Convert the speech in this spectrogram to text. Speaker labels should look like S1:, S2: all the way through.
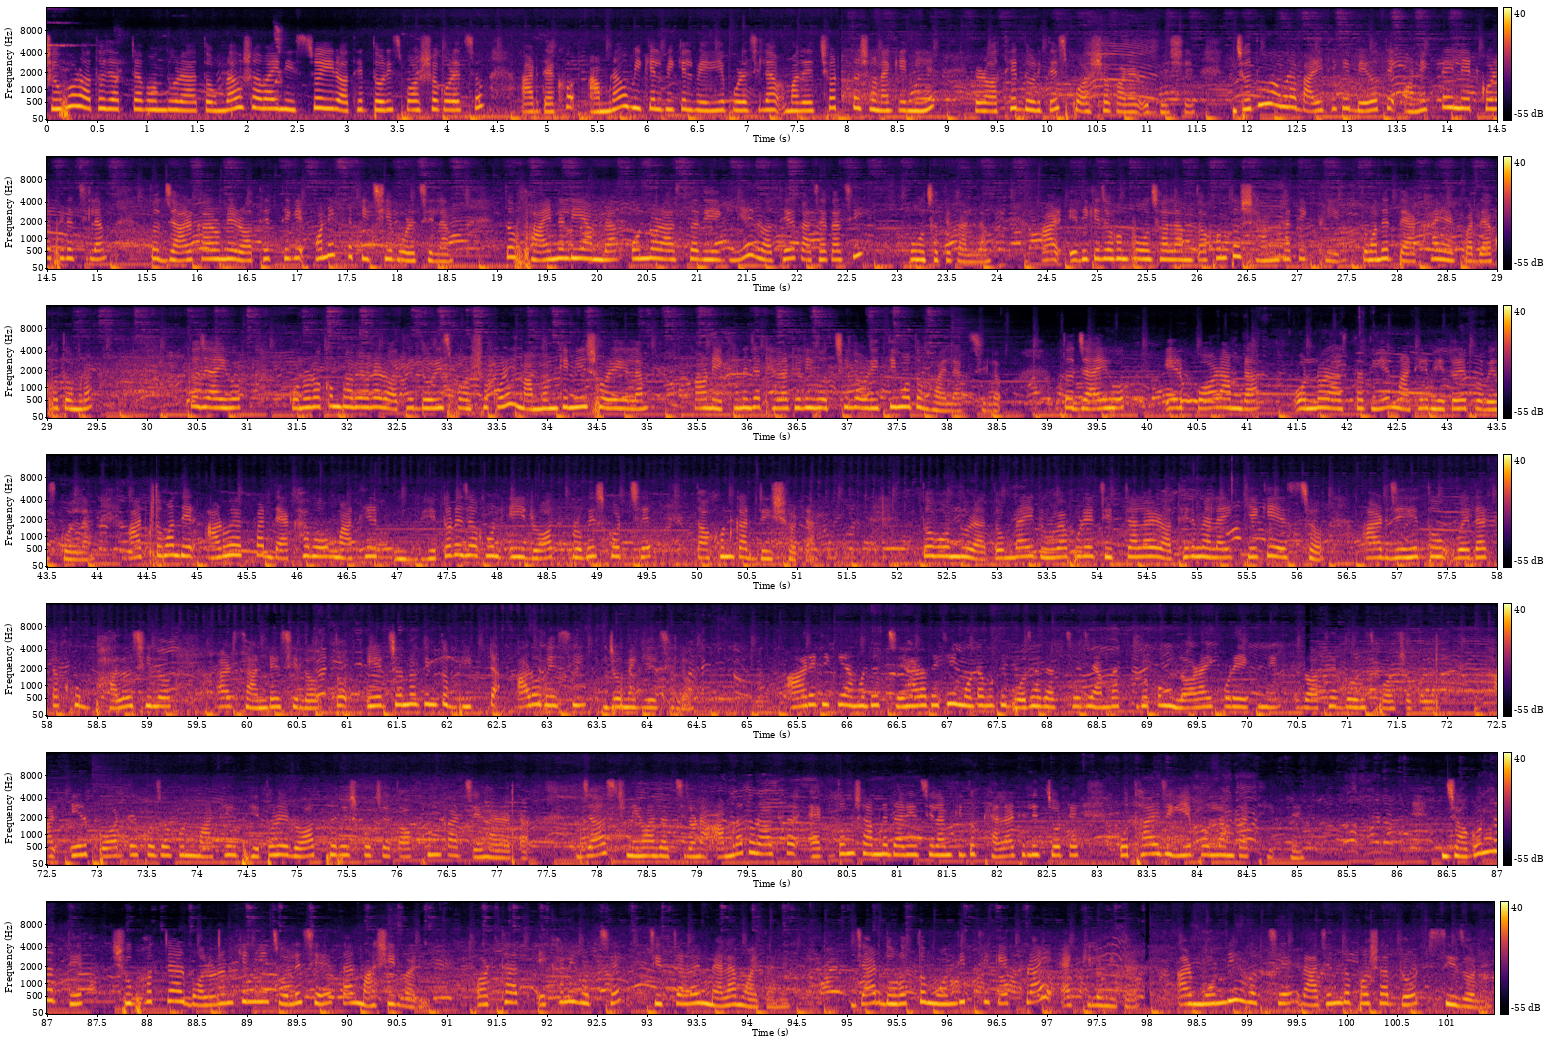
S1: শুভ রথযাত্রা বন্ধুরা, তোমরাও সবাই নিশ্চয়ই রথের দড়ি স্পর্শ করেছ। আর দেখো, আমরাও বিকেল বিকেল বেরিয়ে পড়েছিলাম আমাদের ছোট্ট সোনাকে নিয়ে রথের দড়িতে স্পর্শ করার উদ্দেশ্যে। যদিও আমরা বাড়ি থেকে বেরোতে অনেকটাই লেট করে ফেলেছিলাম, তো যার কারণে রথের থেকে অনেকটা পিছিয়ে পড়েছিলাম। তো ফাইনালি আমরা অন্য রাস্তা দিয়ে গিয়ে রথের কাছাকাছি পৌঁছতে পারলাম। আর এদিকে যখন পৌঁছালাম, তখন তো সাংঘাতিক ভিড়। তোমাদের দেখায় একবার, দেখো তোমরা। তো যাই হোক কোনো রকমভাবে আমরা রথের দড়ি স্পর্শ করে মাম্মামকে নিয়ে সরে গেলাম কারণ এখানে যা ঠেলাঠেলি হচ্ছিল, রীতিমতো ভয় লাগছিল। তো যাই হোক, এরপর আমরা অন্য রাস্তা দিয়ে মাঠের ভেতরে প্রবেশ করলাম। আর তোমাদের আরও একবার দেখাবো, মাঠের ভেতরে যখন এই রথ প্রবেশ করছে, তখনকার দৃশ্যটা। তো বন্ধুরা, তোমরা এই দুর্গাপুরের চিত্রালয় রথের মেলায় কে কে এসছো? আর যেহেতু ওয়েদারটা খুব ভালো ছিল আর সানডে ছিল, তো এর জন্য কিন্তু ভিড়টা আরও বেশি জমে গিয়েছিল। আর এদিকে আমাদের চেহারা দেখেই মোটামুটি বোঝা যাচ্ছে যে আমরা কীরকম লড়াই করে এখানে রথের দড়ি স্পর্শ করলাম। আর এরপর দেখো যখন মাঠের ভেতরে রথ প্রবেশ করছে, তখনকার চেহারাটা জাস্ট নেওয়া যাচ্ছিল না। আমরা তো রাস্তার একদম সামনে দাঁড়িয়েছিলাম, কিন্তু ঠেলাঠেলির চোটে কোথায় যে গিয়ে পড়লাম তার ঠিক নেই। জগন্নাথ দেব সুভদ্রা আর বলরামকে নিয়ে চলেছে তার মাসির বাড়ি। অর্থাৎ এখানে হচ্ছে চিত্রালয় মেলা ময়দানে, যার দূরত্ব মন্দির থেকে প্রায় এক কিলোমিটার, আর মন্দির হচ্ছে রাজেন্দ্র প্রসাদ রোড, সিজনে।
